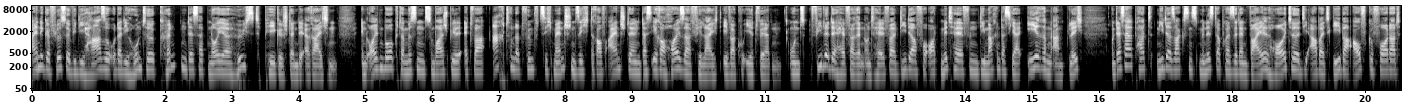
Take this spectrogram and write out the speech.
Einige Flüsse wie die Hase oder die Hunte könnten deshalb neue Höchstpegelstände erreichen. In Oldenburg, da müssen zum Beispiel etwa 850 Menschen sich darauf einstellen, dass ihre Häuser vielleicht evakuiert werden. Und viele der Helferinnen und Helfer, die da vor Ort mithelfen, die machen das ja ehrenamtlich. Und deshalb hat Niedersachsens Ministerpräsident Weil heute die Arbeitgeber aufgefordert,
